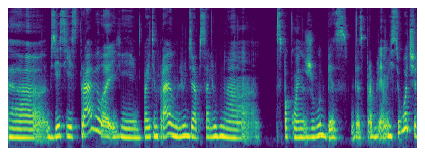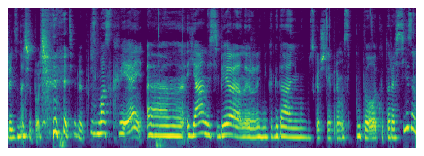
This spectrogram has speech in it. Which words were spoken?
э, здесь есть правила, и по этим правилам люди абсолютно спокойно живут без, без проблем. Если очередь, значит очередь. В Москве э, я на себе, наверное, никогда не могу сказать, что я прям испытывала какой-то расизм.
